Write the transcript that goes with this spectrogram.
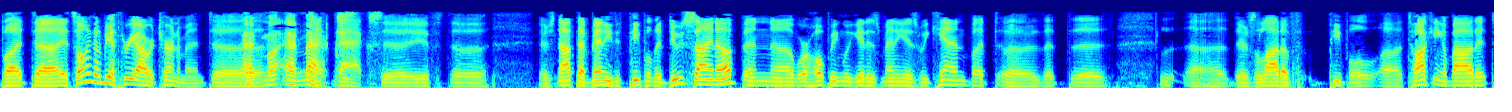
But uh, it's only going to be a three-hour tournament uh, At ma- at max. At max, uh, if the there's not that many people that do sign up, and uh, we're hoping we get as many as we can. But uh, that the uh, there's a lot of people uh, talking about it,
